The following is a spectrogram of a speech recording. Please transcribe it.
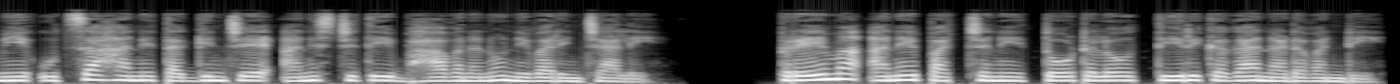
మీ ఉత్సాహాన్ని తగ్గించే అనిశ్చితి భావనను నివారించాలి. ప్రేమ అనే పచ్చని తోటలో తీరికగా నడవండి.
